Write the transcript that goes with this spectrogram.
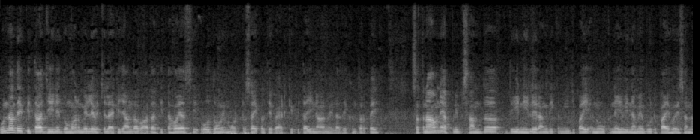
ਉਹਨਾਂ ਦੇ ਪਿਤਾ ਜੀ ਨੇ ਦੋਵਾਂ ਨੂੰ ਮੇਲੇ ਵਿੱਚ ਲੈ ਕੇ ਜਾਣ ਦਾ ਵਾਅਦਾ ਕੀਤਾ ਹੋਇਆ ਸੀ। ਉਹ ਦੋਵੇਂ ਮੋਟਰਸਾਈਕਲ ਤੇ ਬੈਠ ਕੇ ਪਿਤਾ ਜੀ ਨਾਲ ਮੇਲਾ ਦੇਖਣ ਤੁਰ ਪਏ। ਸਤਨਾਮ ਨੇ ਆਪਣੀ ਪਸੰਦ ਦੀ ਨੀਲੇ ਰੰਗ ਦੀ ਕਮੀਜ਼ ਪਾਈ। ਅਨੂਪ ਨੇ ਵੀ ਨਵੇਂ ਬੂਟ ਪਾਏ ਹੋਏ ਸਨ।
